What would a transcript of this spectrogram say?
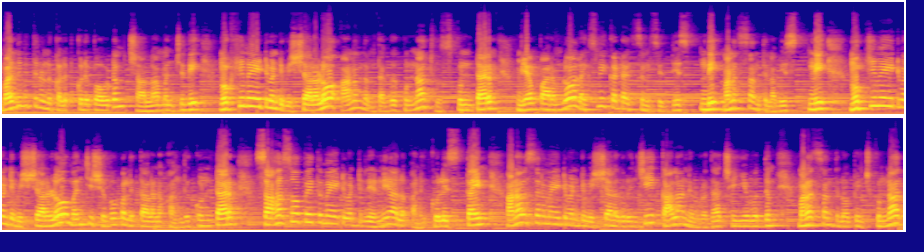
బంధుమిత్రులను కలుపుకొని పోవటం చాలా మంచిది. ముఖ్యమైనటువంటి విషయాలలో ఆనందం తగ్గకుండా చూసుకుంటారు. వ్యాపారంలో లక్ష్మీ కటాక్షం సిద్ధిస్తుంది మనశ్శాంతి లభిస్తుంది. ముఖ్యమైనటువంటి విషయాలలో మంచి శుభ ఫలితాలను అందుకుంటారు. సాహసోపేతమైనటువంటి నిర్ణయాలు అనుకూలిస్తాయి. అనవసరమైనటువంటి విషయాల గురించి కాలాన్ని వృధా చేయవద్దు. మనశ్శాంతి లోపించకుండా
